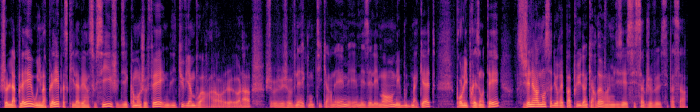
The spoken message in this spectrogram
je l'appelais ou il m'appelait parce qu'il avait un souci. Je lui disais comment je fais? Il me dit tu viens me voir. Alors euh, voilà, je, je venais avec mon petit carnet, mes, mes éléments, mes bouts de maquette pour lui présenter. Généralement, ça durait pas plus d'un quart d'heure. hein. Il me disait c'est ça que je veux, c'est pas ça.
